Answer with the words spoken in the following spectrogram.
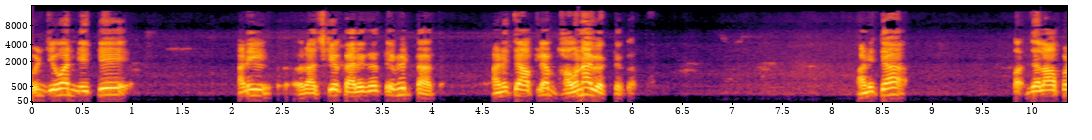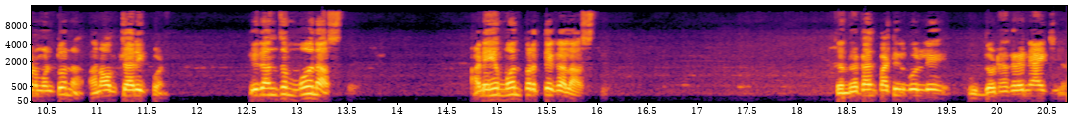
पण जेव्हा नेते आणि राजकीय कार्यकर्ते भेटतात आणि त्या आपल्या भावना व्यक्त करतात. आणि त्या ज्याला आपण म्हणतो ना अनौपचारिकपण ते त्यांचं मन असतं. आणि हे मन प्रत्येकाला असते. चंद्रकांत पाटील बोलले उद्धव ठाकरेंनी ऐकलं.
